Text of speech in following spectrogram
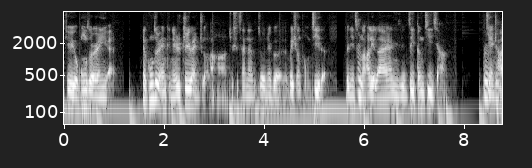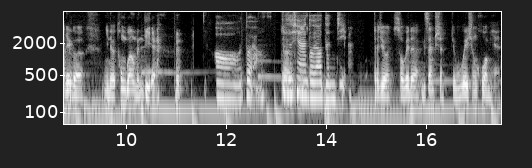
就有工作人员，那个工作人员肯定是志愿者了哈，就是在那做那个卫生统计的，就你从哪里来，嗯、你自己登记一下，检查这个你的通关文牒。哦，对啊，就是现在都要登记啊。对，就所谓的 exemption，就卫生豁免。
